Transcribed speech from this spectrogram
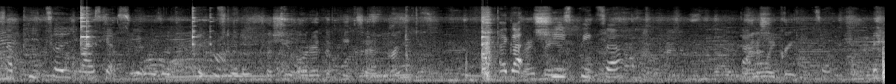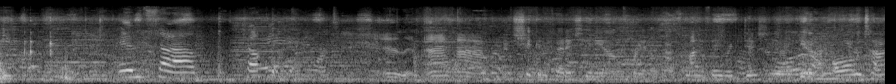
some pizza. You guys can't see it. It was a pizza. So she ordered the pizza and drinks. I got cheese pizza Runaway grape. and some chocolate. And then I have chicken fettuccine alfredo. That's my favorite dish. I get it all the time.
